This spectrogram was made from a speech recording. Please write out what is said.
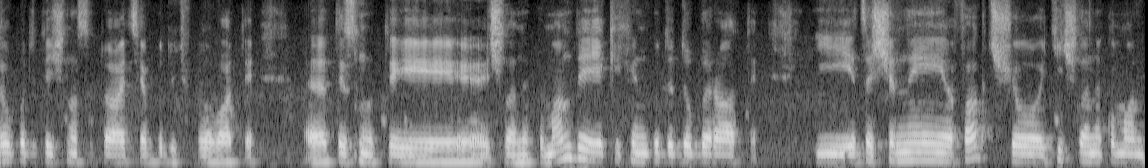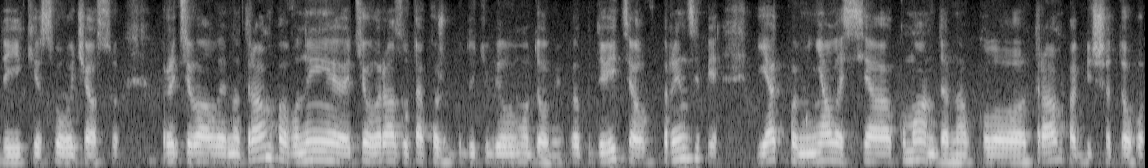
геополітична ситуація, будуть впливати, е, тиснути члени команди, яких він буде добирати. І це ще не факт, що ті члени команди, які свого часу працювали на Трампа, вони цього разу також будуть у Білому домі. Ви подивіться, в принципі, як помінялася команда навколо Трампа. Більше того,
